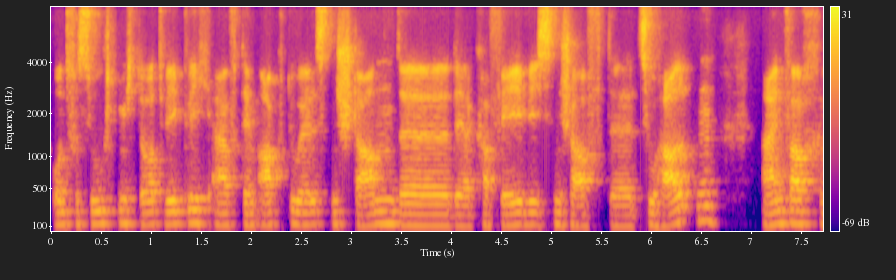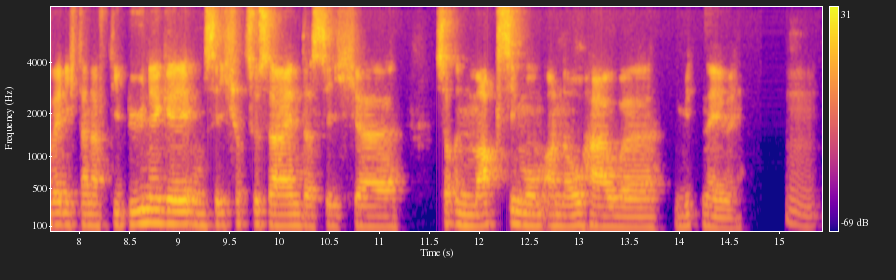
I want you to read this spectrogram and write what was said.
und versucht mich dort wirklich auf dem aktuellsten Stand äh, der Kaffeewissenschaft äh, zu halten. Einfach, wenn ich dann auf die Bühne gehe, um sicher zu sein, dass ich äh, so ein Maximum an Know-how äh, mitnehme. Mhm.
